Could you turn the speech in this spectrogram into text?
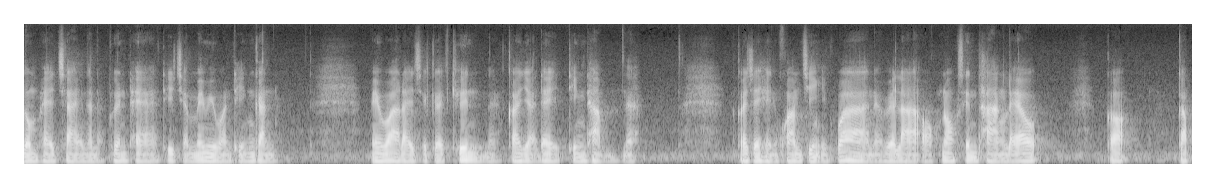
ลมหายใจนั่นแหละเพื่อนแท้ที่จะไม่มีวันทิ้งกัน ไม่ว่าอะไรจะเกิดขึ้นนะก็อย่าได้ทิ้งธรรมนะก็จะเห็นความจริงอีกว่านะเวลาออกนอกเส้นทางแล้ว ก็กลับ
